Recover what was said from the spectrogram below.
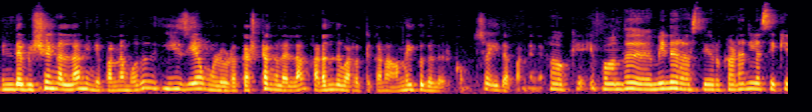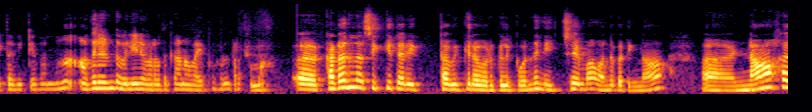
இந்த விஷயங்கள்லாம் நீங்கள் பண்ணும்போது ஈஸியாக உங்களோட கஷ்டங்கள் எல்லாம் கடந்து வர்றதுக்கான அமைப்புகள் இருக்கும். ஸோ இதை பண்ணுங்கள் ஓகே. இப்போ வந்து மீனராசி ஒரு கடனில் சிக்கி தவிக்குதுன்னா அதுலேருந்து வெளியில் வர்றதுக்கான வாய்ப்புகள் இருக்குமா? கடலில் சிக்கி தவி தவிக்கிறவர்களுக்கு வந்து நிச்சயமாக வந்து பார்த்திங்கன்னா நாக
